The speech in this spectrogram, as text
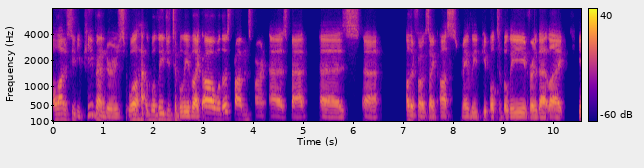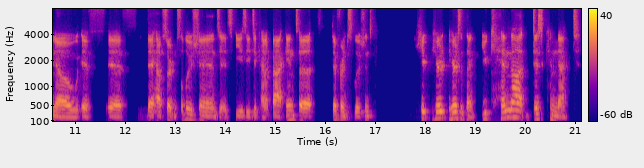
a lot of CDP vendors will ha- will lead you to believe like, oh, well, those problems aren't as bad as uh, other folks like us may lead people to believe or that like you know if if they have certain solutions it's easy to kind of back into different solutions. Here, here here's the thing. You cannot disconnect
